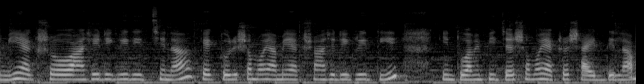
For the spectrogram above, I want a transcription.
আমি, একশো আশি ডিগ্রি দিচ্ছি না। কেক তৈরির সময় আমি একশো আশি ডিগ্রি দিই, কিন্তু আমি পিৎজার সময় একশো ষাট দিলাম।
